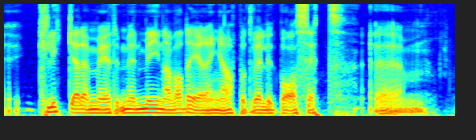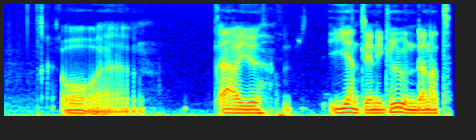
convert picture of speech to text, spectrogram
eh, klickade med, med mina värderingar på ett väldigt bra sätt. Ehm, och eh, är ju egentligen i grunden att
